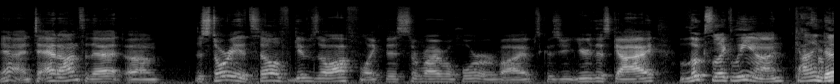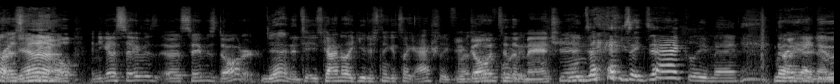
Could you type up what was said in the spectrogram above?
Yeah, and to add on to that, um, the story itself gives off like this survival horror vibes because you're, you're this guy looks like Leon Kinda, Resident yeah. Evil, and you gotta save his uh, save his daughter. Yeah, and it's, it's kind of like you just think it's like Ashley. From You're going to the mansion. Exactly, exactly, man. No, creepy yeah, no, dudes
